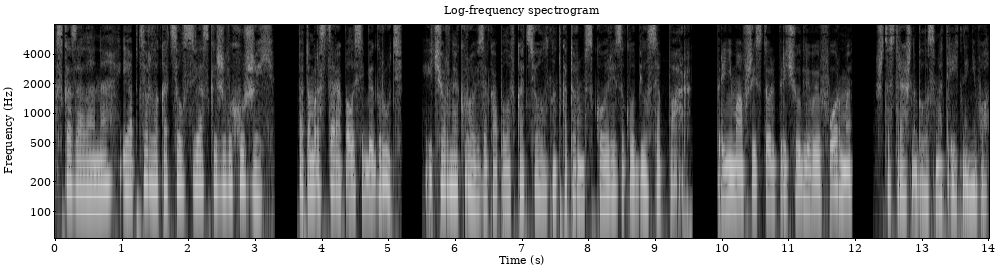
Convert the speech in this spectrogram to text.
сказала она и обтерла котел связкой живых ужей. Потом расцарапала себе грудь, и черная кровь закапала в котел, над которым вскоре заклубился пар, принимавший столь причудливые формы, что страшно было смотреть на него.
